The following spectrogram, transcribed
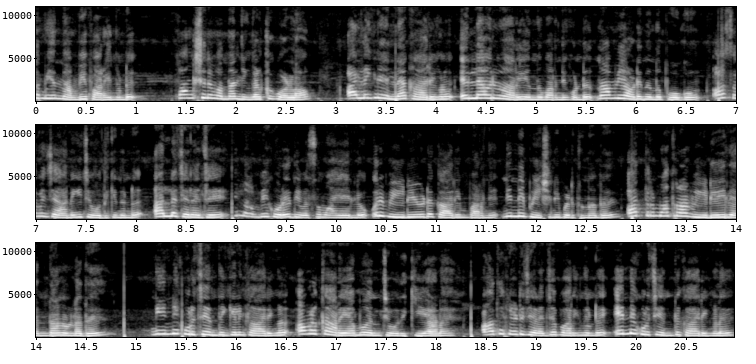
സമയം നവ്യ പറയുന്നുണ്ട് ഫംഗ്ഷന് വന്നാൽ നിങ്ങൾക്ക് കൊള്ളാം. അല്ലെങ്കിൽ എല്ലാ കാര്യങ്ങളും എല്ലാവരും അറിയുമെന്ന് പറഞ്ഞുകൊണ്ട് നവ്യ അവിടെ നിന്ന് പോകും. ആ സമയം ജാനകി ചോദിക്കുന്നുണ്ട് അല്ല ജലജെ ഈ നവ്യ കുറെ ദിവസമായല്ലോ ഒരു വീഡിയോയുടെ കാര്യം പറഞ്ഞ് നിന്നെ ഭീഷണിപ്പെടുത്തുന്നത്. അത്രമാത്രം ആ വീഡിയോയിൽ എന്താണുള്ളത്? നിന്നെ കുറിച്ച് എന്തെങ്കിലും കാര്യങ്ങൾ അവൾക്ക് അറിയാമോ എന്ന് ചോദിക്കുകയാണ്. അത് കേട്ട് ജലജ പറയുന്നുണ്ട് എന്നെ കുറിച്ച് എന്ത് കാര്യങ്ങൾ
